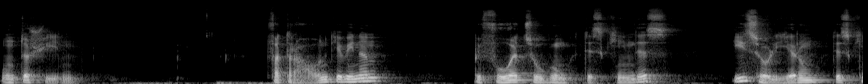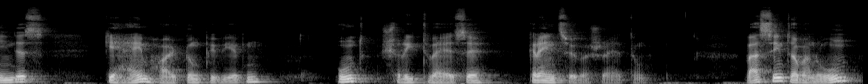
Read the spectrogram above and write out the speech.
unterschieden. Vertrauen gewinnen, Bevorzugung des Kindes, Isolierung des Kindes, Geheimhaltung bewirken und schrittweise Grenzüberschreitung. Was sind aber nun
